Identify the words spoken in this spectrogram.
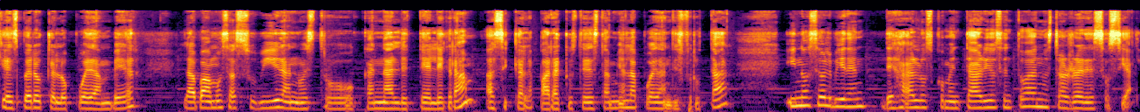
que espero que lo puedan ver. La vamos a subir a nuestro canal de Telegram, así que para que ustedes también la puedan disfrutar. Y no se olviden dejar los comentarios en todas nuestras redes sociales.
